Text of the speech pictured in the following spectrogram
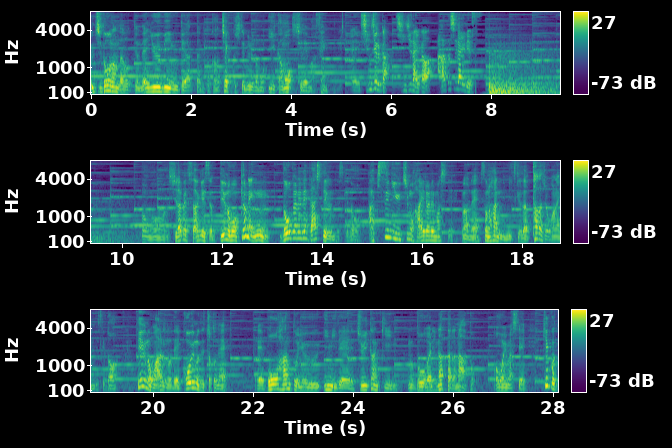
ー、うちどうなんだろうっていうね、郵便受けだったりとかをチェックしてみるのもいいかもしれません。えー、信じるか、信じないかはあなた次第です。調べてたわけですよ。っていうのも、去年、動画でね、出してるんですけど、空き巣にうちも入られまして、まあね、その犯人見つけたらただじゃおかないんですけど、っていうのもあるので、こういうのでちょっとね、え、防犯という意味で注意喚起の動画になったらなと思いまして、結構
